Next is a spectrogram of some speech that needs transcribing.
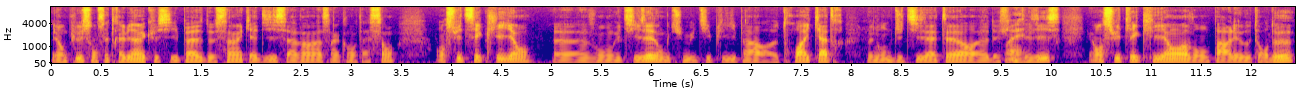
et en plus, on sait très bien que s'il passe de 5 à 10 à 20 à 50 à 100, ensuite, ses clients euh, vont utiliser. Donc tu multiplies par 3 et 4 le nombre d'utilisateurs euh, de Fintesis. Et ensuite, les clients vont parler autour d'eux.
